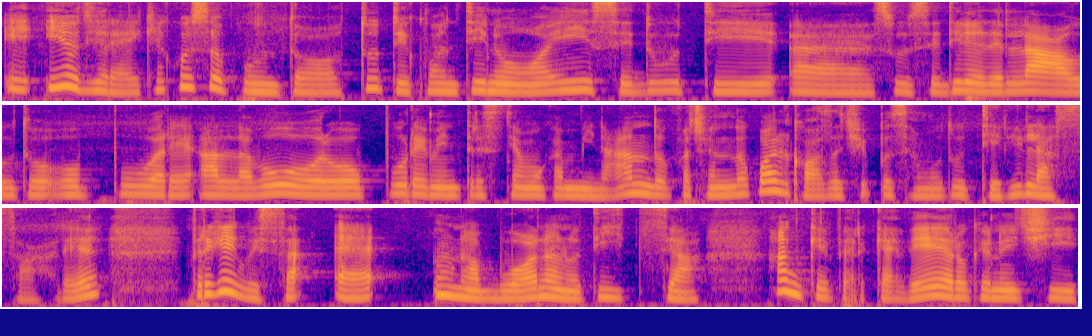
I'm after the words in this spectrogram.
E io direi che a questo punto tutti quanti noi, seduti eh, sul sedile dell'auto, oppure al lavoro, oppure mentre stiamo camminando, facendo qualcosa, ci possiamo tutti rilassare, perché questa è una buona notizia, anche perché è vero che noi ci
